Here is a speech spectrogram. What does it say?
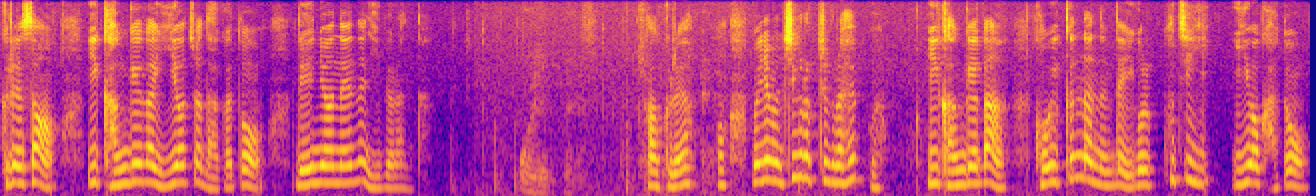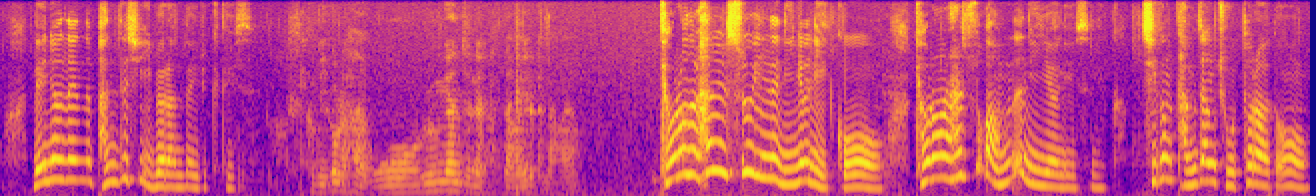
그래서 이 관계가 이어져 나가도 내년에는 이별한다. 올해 이별했습니다. 아 그래요? 어, 왜냐면 찌그락찌그락 해 보여. 이 관계가 거의 끝났는데 이걸 굳이 이- 이어가도 내년에는 반드시 이별한다 이렇게 돼 있어요. 그럼 이거를 한 5, 6년 전에 봤다가 이렇게 나와요? 결혼을 할 수 있는 인연이 있고 결혼을 할 수가 없는 인연이 있으니까. 지금 당장 좋더라도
